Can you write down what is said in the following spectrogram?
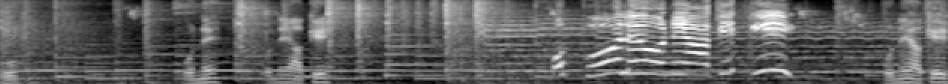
ਉਹ ਉਹਨੇ ਉਹਨੇ ਆ ਕੇ। ਉਹ ਬੋਲ ਉਹਨੇ ਆ ਕੇ ਕੀ? ਉਹਨੇ ਆ ਕੇ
